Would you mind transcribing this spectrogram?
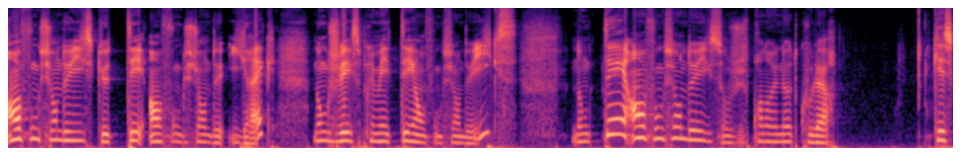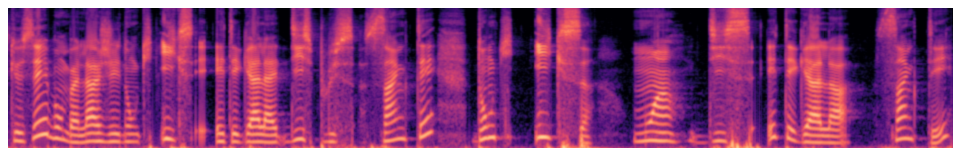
en fonction de x que t en fonction de y. Donc je vais exprimer t en fonction de x. Donc t en fonction de x, je vais prendre une autre couleur. Qu'est-ce que c'est? Bon, ben là, j'ai donc x est égal à 10 plus 5t. Donc, x moins 10 est égal à 5t.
